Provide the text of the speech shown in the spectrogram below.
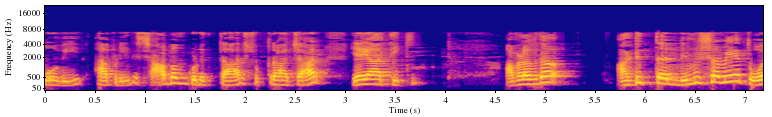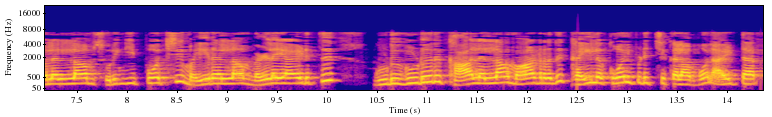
போவீர் அப்படின்னு சாபம் கொடுத்தார் சுக்ராச்சார் யயாத்திக்கு அவ்வளவுதான். அடுத்த நிமிஷமே தோலெல்லாம் சுருங்கி போச்சு மயிரெல்லாம் வெள்ளையாயிடுத்து குடுகுடுன்னு காலெல்லாம் ஆடுறது கையில கோல் பிடிச்சுக்கலாம் போல் ஆயிட்டார்.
